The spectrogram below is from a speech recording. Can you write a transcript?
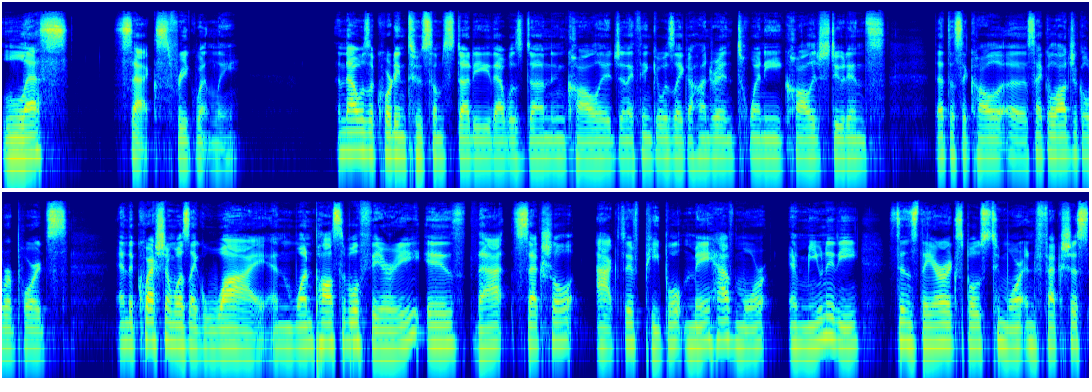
less sex frequently. And that was according to some study that was done in college. And I think it was like 120 college students that the uh, psychological reports. And the question was like, why? And one possible theory is that sexual active people may have more immunity since they are exposed to more infectious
